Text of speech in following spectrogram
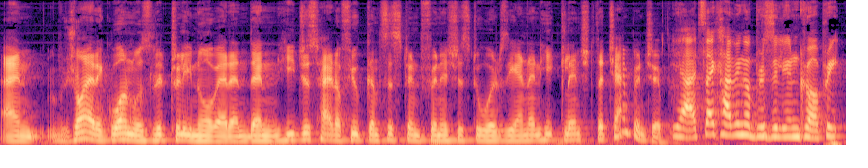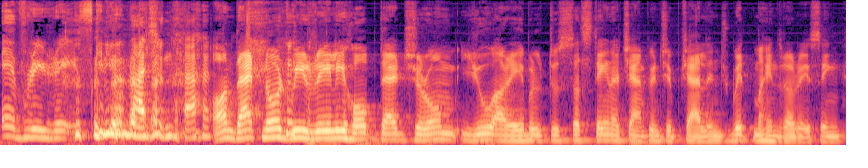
and Jean-Eric Vergne was literally nowhere and then he just had a few consistent finishes towards the end and he clinched the championship. Yeah, it's like having a Brazilian Grand Prix every race. Can you imagine that? On that note, we really hope that Jerome, you are able to sustain a championship challenge with Mahindra Racing.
